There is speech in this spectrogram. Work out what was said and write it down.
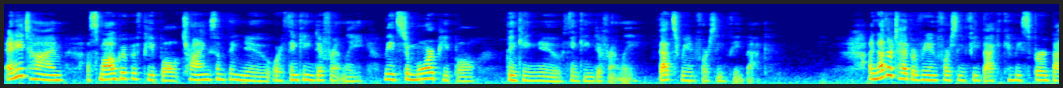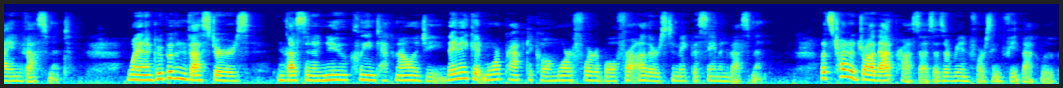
Anytime a small group of people trying something new or thinking differently leads to more people thinking new, thinking differently. That's reinforcing feedback. Another type of reinforcing feedback can be spurred by investment. When a group of investors invest in a new clean technology, they make it more practical and more affordable for others to make the same investment. Let's try to draw that process as a reinforcing feedback loop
